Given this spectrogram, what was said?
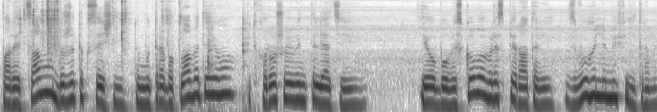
Пари цаму дуже токсичні, тому треба плавити його під хорошою вентиляцією. І обов'язково в респіраторі з вугільними фільтрами.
